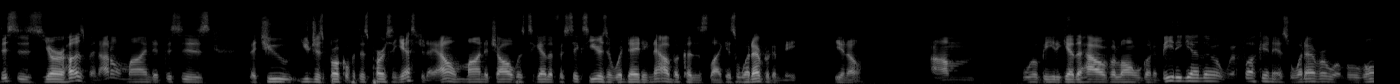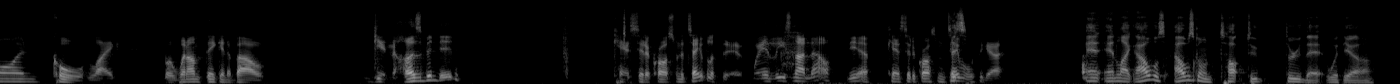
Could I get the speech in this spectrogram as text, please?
this is your husband. I don't mind that this is that you, you just broke up with this person yesterday. I don't mind that y'all was together for six years and we're dating now because it's like it's whatever to me. You know, um, we'll be together however long we're going to be together. We're fucking. It's whatever. We'll move on. Cool. Like. But when I'm thinking about getting husbanded, can't sit across from the table at the at least not now. Yeah, can't sit across from the It's- table with the guy. and and like I was I was gonna talk to through that with y'all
